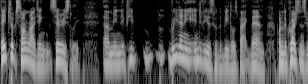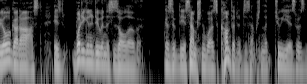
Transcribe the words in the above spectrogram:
they took songwriting seriously. I mean, if you read any interviews with the Beatles back then, one of the questions we all got asked is, "What are you going to do when this is all over?" Because the assumption was confident assumption that two years was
